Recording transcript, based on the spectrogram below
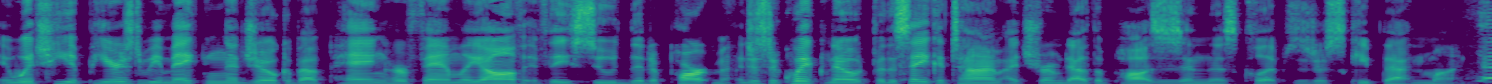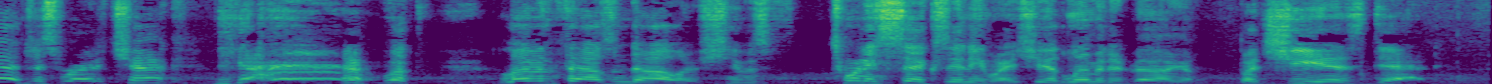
in which he appears to be making a joke about paying her family off if they sued the department. And just a quick note, for the sake of time, I trimmed out the pauses in this clip, so just keep that in mind. Yeah, just write a check. Yeah, what? Eleven thousand dollars. She was twenty six anyway. She had limited value, but she is dead.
